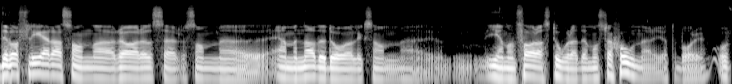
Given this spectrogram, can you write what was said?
det var flera sådana rörelser som eh, ämnade då liksom eh, genomföra stora demonstrationer i Göteborg. Och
